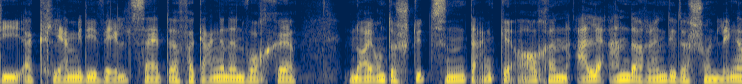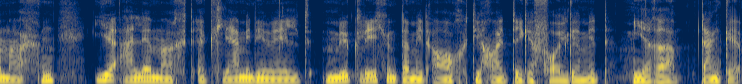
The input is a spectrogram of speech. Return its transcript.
die Erklär mir die Welt seit der vergangenen Woche neu unterstützen. Danke auch an alle anderen, die das schon länger machen. Ihr alle macht Erklär mir die Welt möglich und damit auch die heutige Folge mit Mira. Danke.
